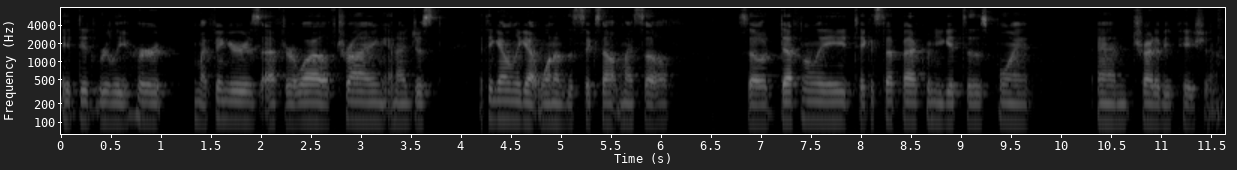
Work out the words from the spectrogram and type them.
it did really hurt my fingers after a while of trying, and I just, I think I only got one of the six out myself. So definitely take a step back when you get to this point and try to be patient.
